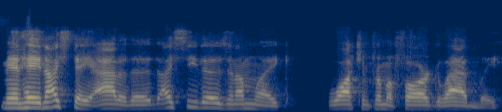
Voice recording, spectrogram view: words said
man, Hayden, I stay out of the. I see those, and I'm like watching from afar gladly.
